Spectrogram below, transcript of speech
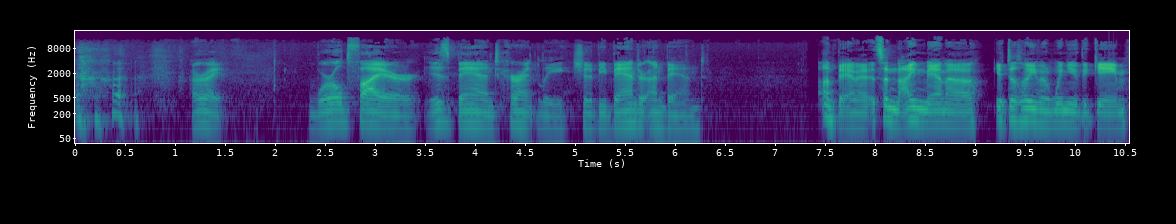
All right. Worldfire is banned currently. Should it be banned or unbanned? Unban it. It's a nine mana. It doesn't even win you the game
